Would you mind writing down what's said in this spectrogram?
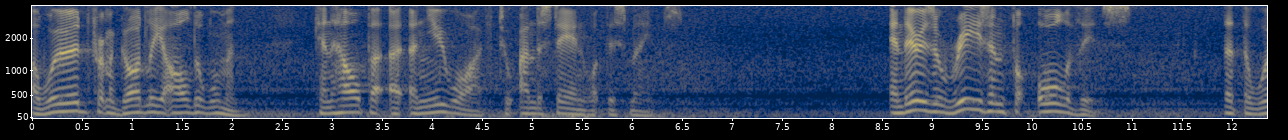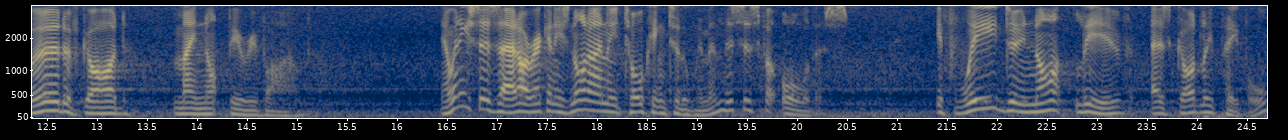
a word from a godly older woman can help a, a, new wife to understand what this means. And there is a reason for all of this that the word of God may not be reviled. Now, when he says that, I reckon he's not only talking to the women, this is for all of us. If we do not live as godly people,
